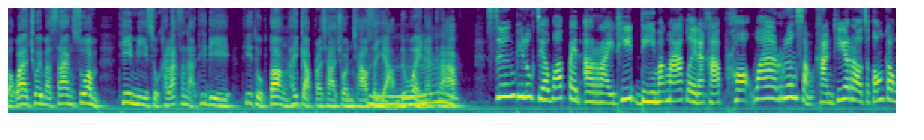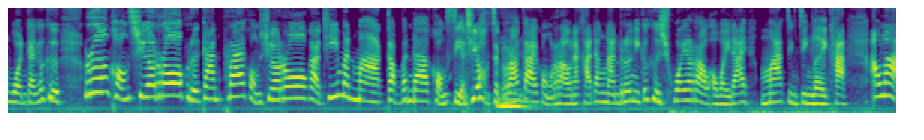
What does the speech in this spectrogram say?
บอกว่าช่วยมาสร้างส้วมที่มีสุขลักษณะที่ดีที่ถูกต้องให้กับประชาชนชาวสยามด้วยนะครับ ซึ่งพี่ลูกเจี๊ยบว่าเป็นอะไรที่ดีมากๆเลยนะคะ เพราะว่าเรื่องสำคัญที่เราจะต้องกังวลกันก็คือ เรื่องของเชื้อโรคหรือการแพร่ของเชื้อโรคอะที่มันมากับบรรดาของเสียที่ออกจากอืมร่างกายของเรานะคะ ดังนั้นเรื่องนี้ก็คือช่วยเราเอาไว้ได้มากจริง ๆ เลยค่ะ เอาล่ะ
